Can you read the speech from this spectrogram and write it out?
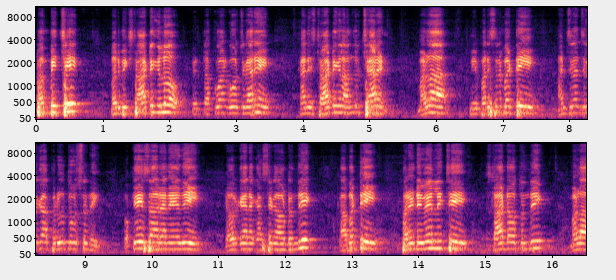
పంపించి మరి మీకు స్టార్టింగ్లో మీరు తక్కువ అనుకోవచ్చు కానీ కానీ స్టార్టింగ్లో అందరూ చేరండి. మళ్ళా మీ పరిస్థితిని బట్టి అంచెలంచెలుగా పెరుగుతూ వస్తుంది. ఒకేసారి అనేది ఎవరికైనా కష్టంగా ఉంటుంది. కాబట్టి పన్నెండు వేల నుంచి స్టార్ట్ అవుతుంది. మళ్ళా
